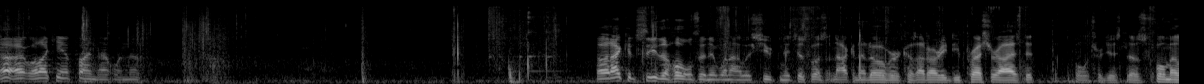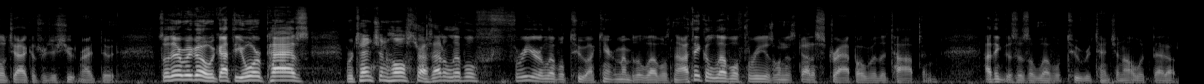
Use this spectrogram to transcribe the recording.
All right, well, I can't find that one though. But I could see the holes in it when I was shooting. It just wasn't knocking it over because I'd already depressurized it. The bullets were just, those full metal jackets were just shooting right through it. So there we go. We got the Orpaz retention holster. Is that a level three or level two? I can't remember the levels now. I think a level three is when it's got a strap over the top. And I think this is a level two retention. I'll look that up.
